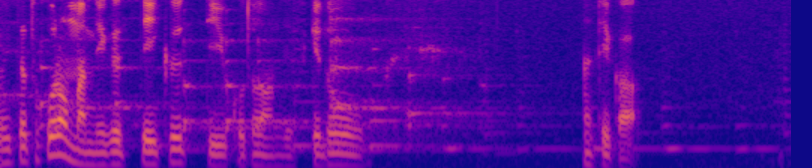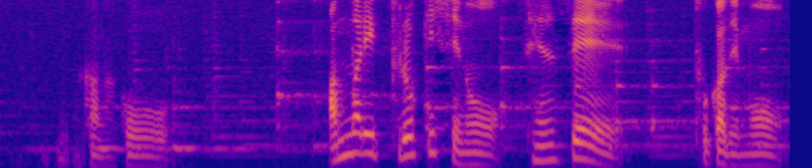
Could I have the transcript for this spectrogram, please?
そういったところをまあ巡っていくっていうことなんですけど、なんていうか、なんかな、こう、あんまりプロ棋士の先生とかでも、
